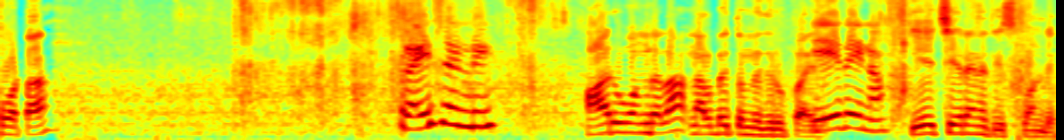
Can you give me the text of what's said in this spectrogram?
కోట. ప్రైస్ అండి? ఆరు వందల నలభై తొమ్మిది రూపాయలు. ఏదైనా. ఏ చీర అయినా తీసుకోండి.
